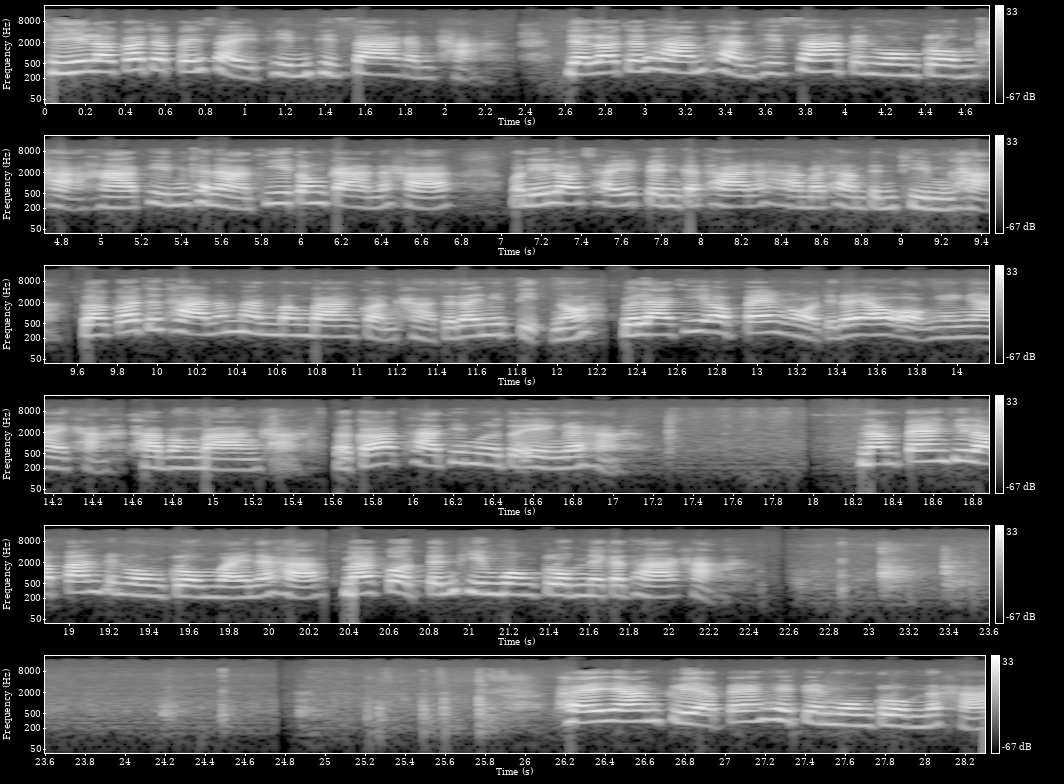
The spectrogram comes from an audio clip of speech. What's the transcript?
ทีนี้เราก็จะไปใส่พิมพ์พิซซ่ากันค่ะ เดี๋ยวเราจะทำแผ่นพิซซ่าเป็นวงกลมค่ะ หาพิมพ์ขนาดที่ต้องการนะคะ วันนี้เราใช้เป็นกระทะนะคะ มาทำเป็นพิมพ์ค่ะ เราก็จะทาน้ำมันบางๆก่อนค่ะ จะได้ไม่ติดเนาะ เวลาที่เอาแป้งออกจะได้เอาออกง่าย ๆ ค่ะ ทาบางๆค่ะ แล้วก็ทาที่มือตัวเองด้วยค่ะนำแป้งที่เราปั้นเป็นวงกลมไว้นะคะ มากดเป็นพิมพ์วงกลมในกระทะค่ะ พยายามเกลี่ยแป้งให้เป็นวงกลมนะคะ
